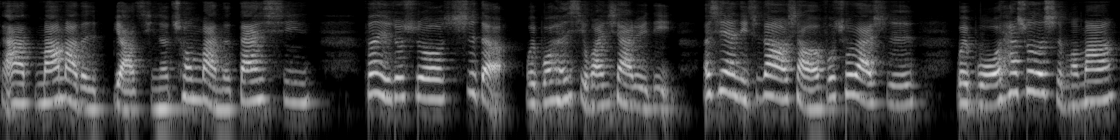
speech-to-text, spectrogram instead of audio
他妈妈的表情呢，充满了担心。芬妮就说：“是的，韦伯很喜欢夏绿蒂。而且你知道小儿夫出来时，韦伯他说了什么吗？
